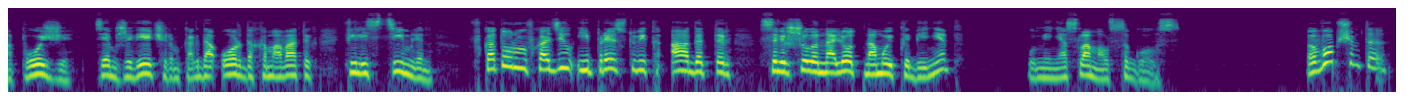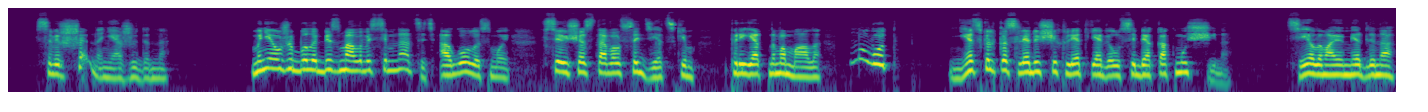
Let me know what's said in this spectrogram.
А позже, тем же вечером, когда орда хамоватых филистимлян, в которую входил и Престувик Агатер, совершила налет на мой кабинет, у меня сломался голос. В общем-то, совершенно неожиданно. Мне уже было без мало восемнадцать, а голос мой все еще оставался детским, приятного мало. Ну вот, несколько следующих лет я вел себя как мужчина. Тело мое медленно,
